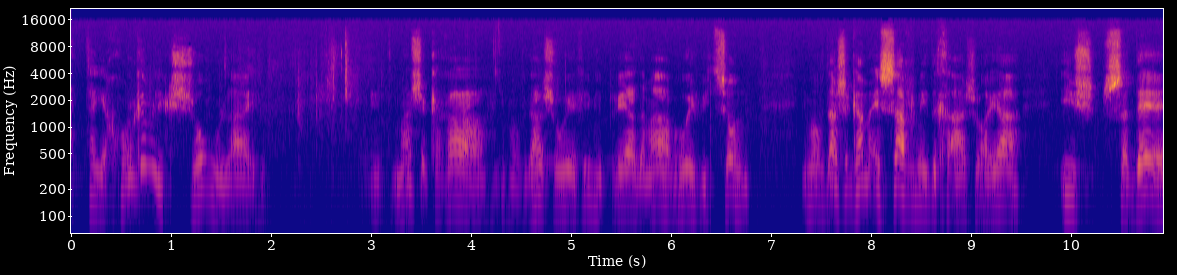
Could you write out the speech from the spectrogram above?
אתה יכול גם לקשור אולי את מה שקרה עם העובדה שהוא הביא מפרי האדמה והוא הביא צאן, עם העובדה שגם עשיו נדחה, שהוא היה איש שדה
